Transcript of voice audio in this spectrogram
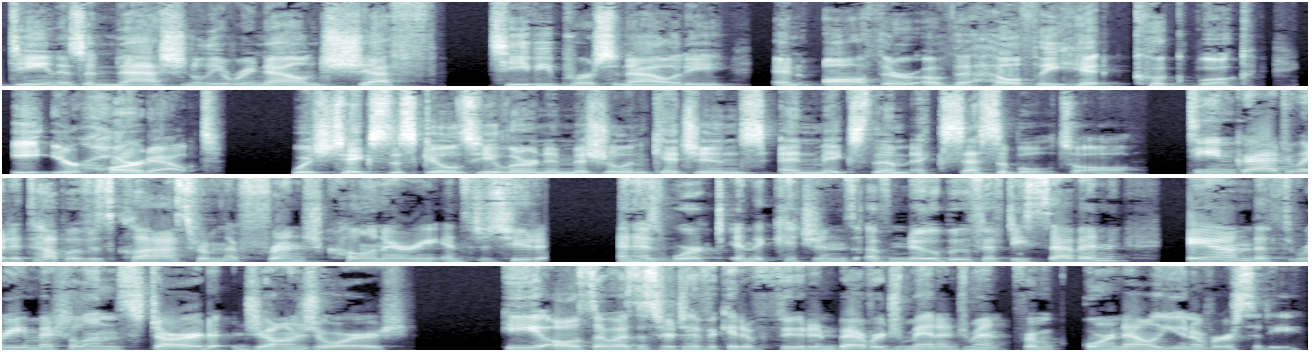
Dean is a nationally renowned chef, TV personality, and author of the healthy hit cookbook, Eat Your Heart Out, which takes the skills he learned in Michelin kitchens and makes them accessible to all. Dean graduated top of his class from the French Culinary Institute and has worked in the kitchens of Nobu 57 and the three Michelin starred Jean Georges. He also has a certificate of food and beverage management from Cornell University.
